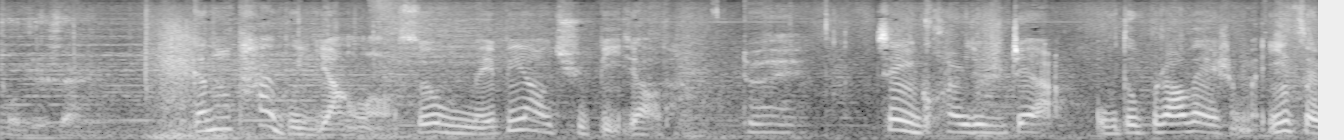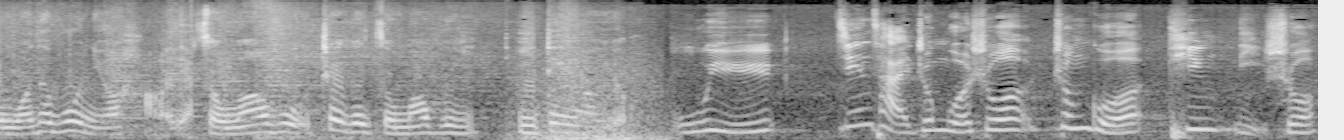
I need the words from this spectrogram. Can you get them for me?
总决赛，跟他太不一样了，所以我们没必要去比较他。对，这一块就是这样，我都不知道为什么。一走模特步你又好一点，走猫步这个走猫步一定要有。吴瑜，精彩中国说，中国听你说。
